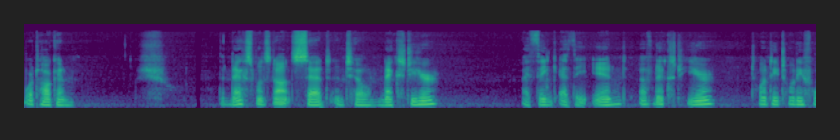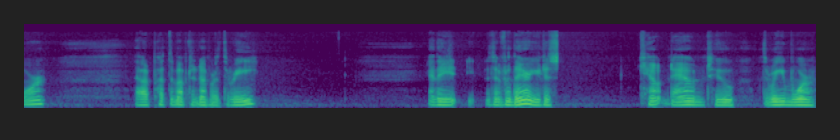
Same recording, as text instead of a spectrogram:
we're talking. The next one's not set until next year. I think at the end of next year, 2024. That would put them up to number three. And then, you, then from there, you just count down to three more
